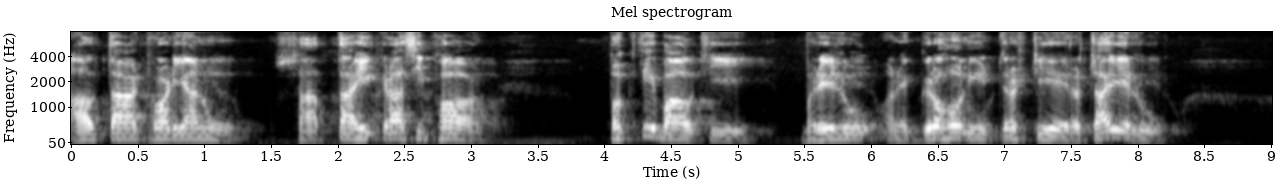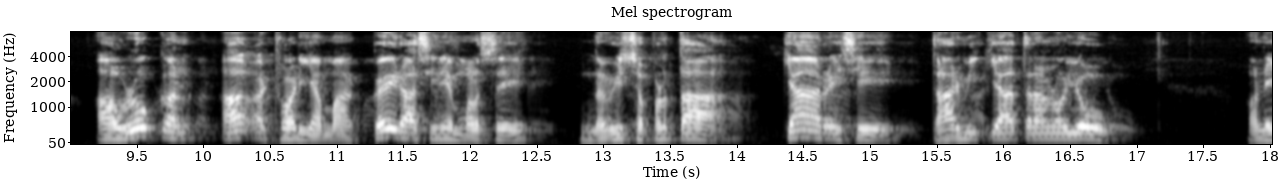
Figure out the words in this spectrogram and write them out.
આવતા અઠવાડિયાનું સાપ્તાહિક રાશિફળ, ભક્તિભાવથી ભરેલું અને ગ્રહોની દ્રષ્ટિએ રચાયેલું. અવલોકન આ અઠવાડિયામાં કઈ રાશિને મળશે, નવી સફળતા ક્યાં રહેશે ધાર્મિક યાત્રાનો યોગ અને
